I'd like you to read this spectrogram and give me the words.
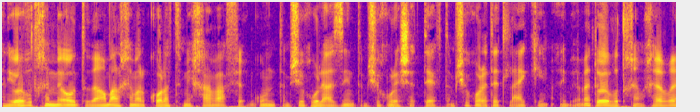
אני אוהב אתכם מאוד, תודה רבה לכם על כל התמיכה והפרגון, תמשיכו להאזין, תמשיכו לשתף, תמשיכו לתת לייקים, אני באמת אוהב אתכם, חבר'ה.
